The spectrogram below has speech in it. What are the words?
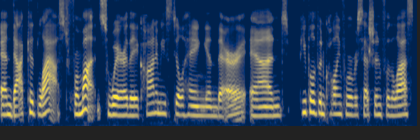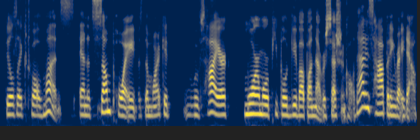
And that could last for months, where the economy is still hanging in there. And people have been calling for a recession for the last, feels like 12 months. And at some point, as the market moves higher, more and more people give up on that recession call. That is happening right now.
